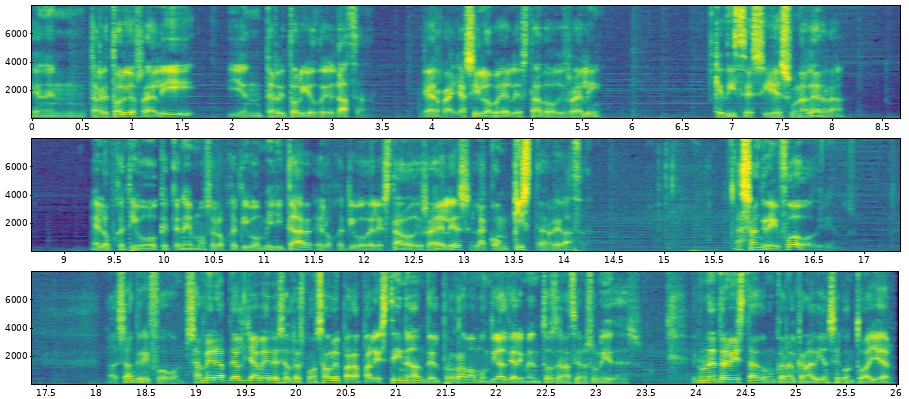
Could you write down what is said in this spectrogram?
en territorio israelí y en territorio de Gaza. Guerra, y así lo ve el Estado israelí, que dice si es una guerra, el objetivo que tenemos, el objetivo militar, el objetivo del Estado de Israel es la conquista de Gaza. A sangre y fuego, diríamos a sangre y fuego. Samer Abdel Jaber es el responsable para Palestina del Programa Mundial de Alimentos de Naciones Unidas. En una entrevista con un canal canadiense contó ayer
